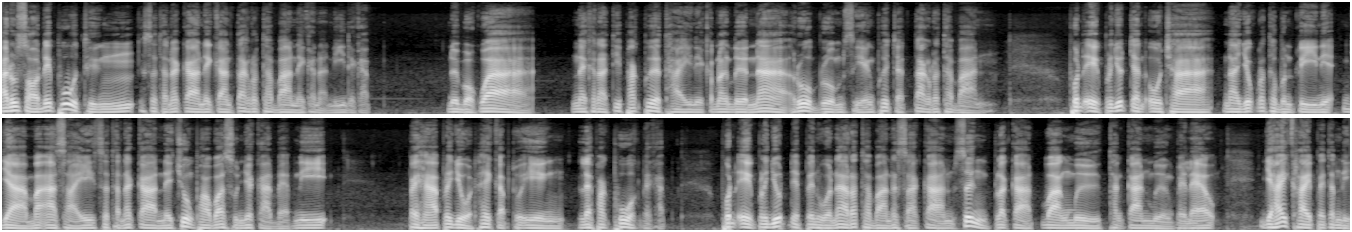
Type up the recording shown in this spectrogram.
อนุสรได้พูดถึงสถานการณ์ในการตั้งรัฐบาลในขณะนี้นะครับ โดยบอกว่าในขณะที่พรรคเพื่อไทยเนี่ยกำลังเดินหน้ารวบรวมเสียงเพื่อจัดตั้งรัฐบาล พลเอกประยุทธ์จันโอชา นายกรัฐมนตรีเนี่ยอย่ามาอาศัยสถานการณ์ในช่วงภาวะสุญญากาศแบบนี้ ไปหาประโยชน์ให้กับตัวเองและพรรคพวกนะครับพลเอกประยุทธ์เนี่ยเป็นหัวหน้ารัฐบาลรักษาการ ซึ่งประกาศวางมือทางการเมืองไปแล้ว อย่าให้ใครไปตำหนิ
